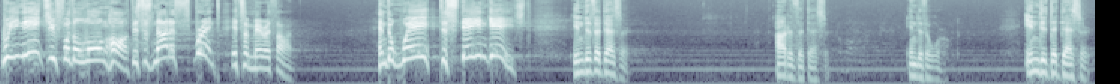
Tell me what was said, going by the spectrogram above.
We need you for the long haul. This is not a sprint, it's a marathon. And the way to stay engaged into the desert, out of the desert, into the world, into the desert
